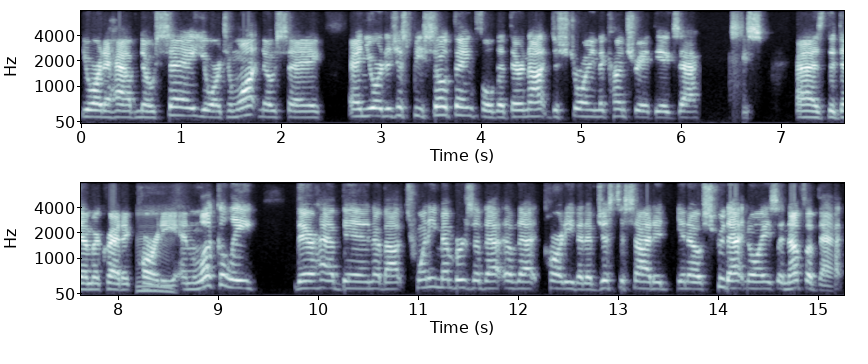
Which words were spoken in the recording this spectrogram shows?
You are to have no say. You are to want no say, and you are to just be so thankful that they're not destroying the country at the exact pace as the Democratic Party. And luckily, there have been about 20 members of that of that party that have just decided, you know, screw that noise, enough of that.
